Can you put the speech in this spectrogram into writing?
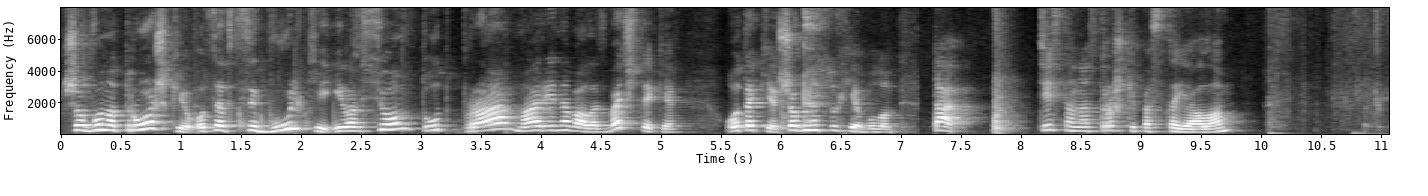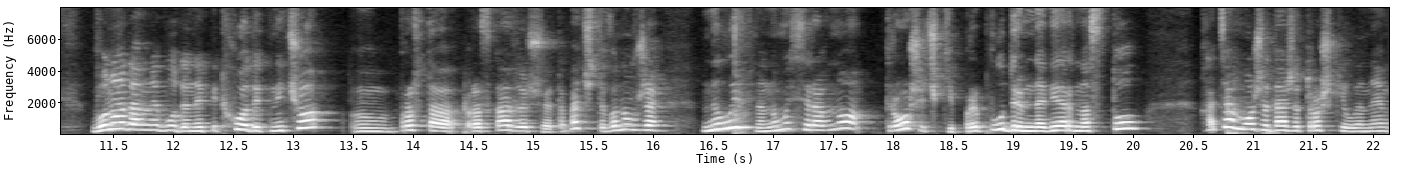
Щоб воно трошки, оце в цибульки і во всьому тут промаринувалось. Бачите яке? Отаке, щоб не сухе було. Так, тісто у нас трошки постояло. Воно там не буде, не підходить нічого. Просто розказую, що це. Бачите, воно вже не липне, але ми все одно трошечки припудримо, мабуть, стол. Хоча, може, навіть трошки линем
